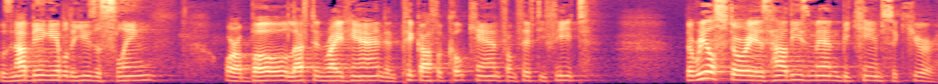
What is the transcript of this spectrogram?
was not being able to use a sling or a bow left and right hand and pick off a Coke can from 50 feet. The real story is how these men became secure.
